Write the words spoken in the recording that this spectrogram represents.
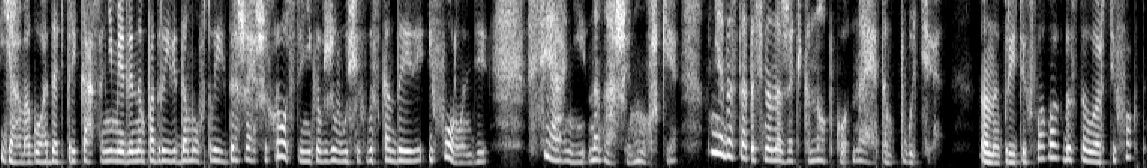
Я могу отдать приказ о немедленном подрыве домов твоих дрожайших родственников, живущих в Искандере и Форланде. Все они на нашей мушке. Мне достаточно нажать кнопку на этом пульте». Она при этих словах достала артефакт,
